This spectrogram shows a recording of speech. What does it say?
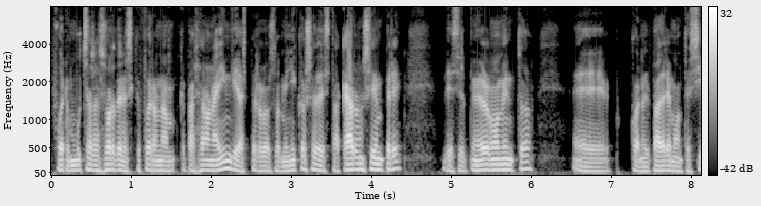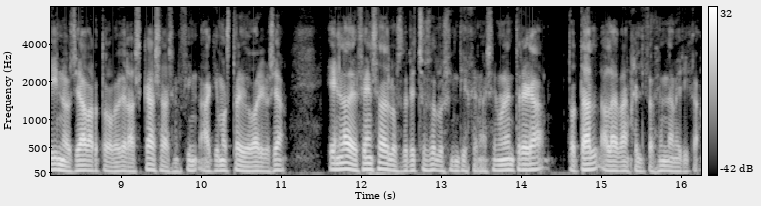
fueron muchas las órdenes que fueron que pasaron a Indias, pero los dominicos se destacaron siempre desde el primer momento eh, con el padre Montesinos, ya Bartolomé de las Casas, en fin, aquí hemos traído varios ya, en la defensa de los derechos de los indígenas, en una entrega total a la evangelización de América.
